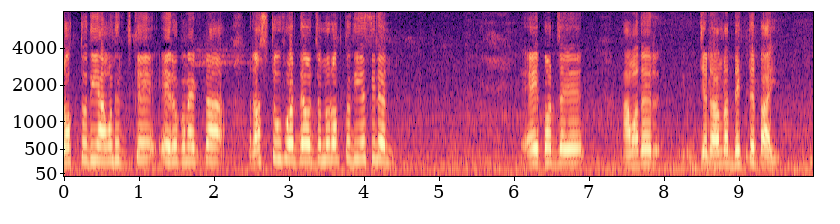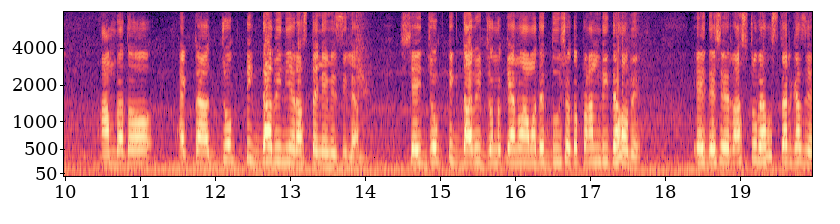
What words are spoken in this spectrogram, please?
রক্ত দিয়ে আমাদেরকে এরকম একটা রাষ্ট্র উপহার দেওয়ার জন্য রক্ত দিয়েছিলেন? এই পর্যায়ে আমাদের যেটা আমরা দেখতে পাই, আমরা তো একটা যৌক্তিক দাবি নিয়ে রাস্তায় নেমেছিলাম। সেই যৌক্তিক দাবির জন্য কেন আমাদের দুইশত প্রাণ দিতে হবে? এই দেশের রাষ্ট্র ব্যবস্থার কাছে,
